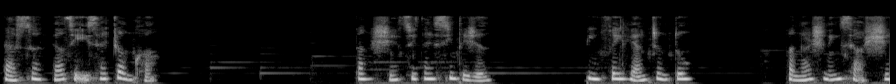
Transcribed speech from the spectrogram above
打算了解一下状况。当时最担心的人，并非梁正东，反而是林小诗。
